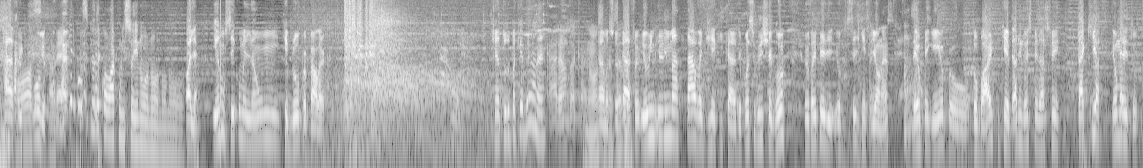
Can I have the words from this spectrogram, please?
cara, foi Nossa, cômico, cara. velho. Como é que ele conseguiu decolar com isso aí no. no, no, no- Olha, eu não sei como ele não quebrou o propeller. Tinha tudo pra quebrar, né? Caramba, cara. Nossa, mas cara, foi- é cara, foi- eu, me- eu me matava de rir aqui, cara. Depois que o Guri chegou, eu falei pra ele, eu sei de quem seriam, né? Daí eu peguei o, o tobar, que quebrado em dois pedaços, e falei, tá aqui, ó, tem um mérito.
